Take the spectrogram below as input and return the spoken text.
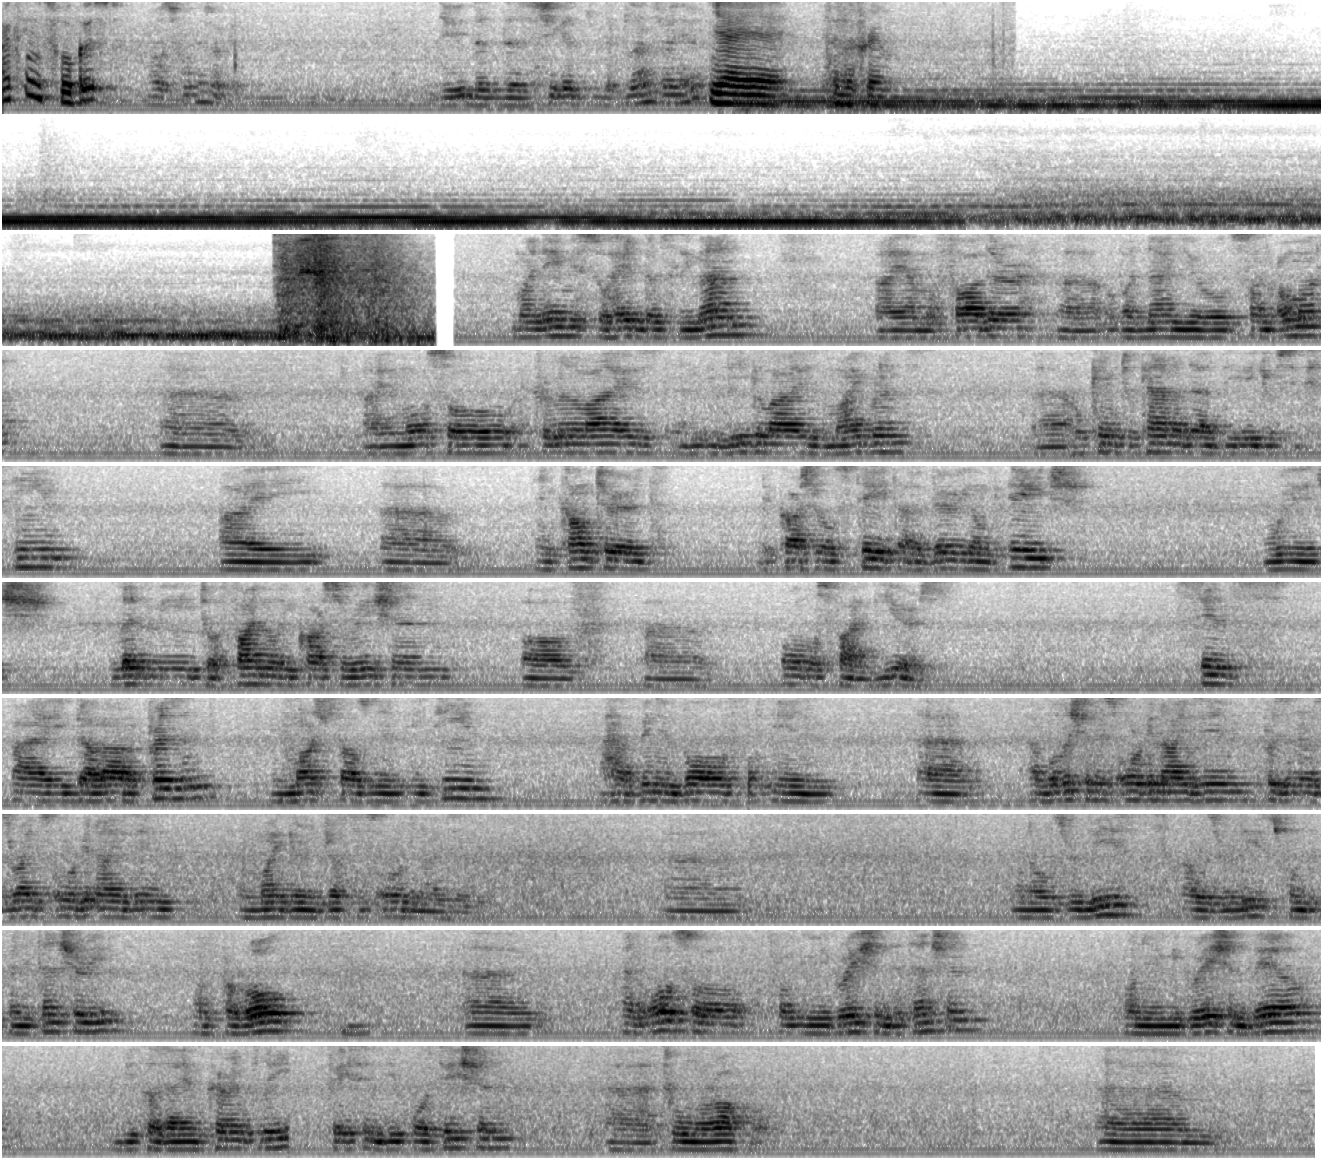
I think it's focused. Oh, it's focused? Okay. Do you, does she get the plant right here? Yeah, yeah, yeah. It's in the frame. My name is Souheil Benslimane. I am a father uh, of a nine-year-old son, Omar. Uh, I am also a criminalized and illegalized migrant uh, who came to Canada at the age of 16. I uh, encountered the carceral state at a very young age, which led me to a final incarceration of uh, almost five years. Since I got out of prison in March 2018, I have been involved in uh, abolitionist organizing, prisoners' rights organizing, and migrant justice organizing. Uh, when I was released, I was released from the penitentiary on parole uh, and also from immigration detention on immigration bail because I am currently facing deportation uh, to Morocco. Um,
